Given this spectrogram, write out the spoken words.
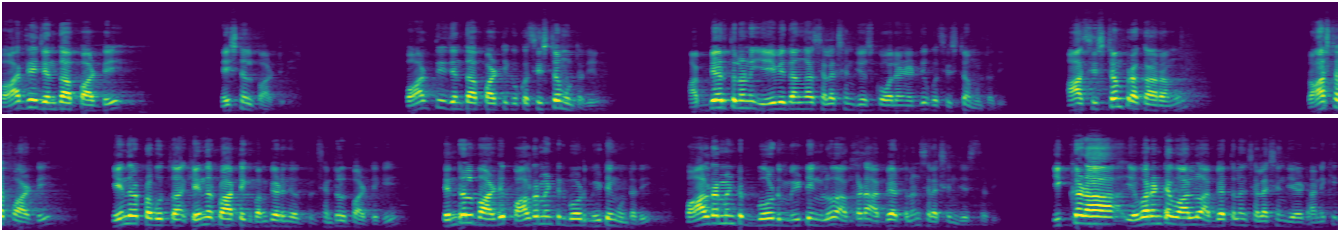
Bharatiya Janata party national party. Bharatiya Janata పార్టీకి ఒక సిస్టమ్ ఉంటుంది. అభ్యర్థులను ఏ విధంగా సెలక్షన్ చేసుకోవాలనేది ఒక సిస్టమ్ ఉంటుంది. ఆ సిస్టమ్ ప్రకారము రాష్ట్ర పార్టీ కేంద్ర ప్రభుత్వ కేంద్ర పార్టీకి పంపించడం జరుగుతుంది సెంట్రల్ పార్టీకి. Central party parliamentary board meeting ఉంటుంది. పార్లమెంటరీ బోర్డు మీటింగ్లో అక్కడ అభ్యర్థులను సెలక్షన్ చేస్తుంది. ఇక్కడ ఎవరంటే వాళ్ళు అభ్యర్థులను సెలక్షన్ చేయడానికి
